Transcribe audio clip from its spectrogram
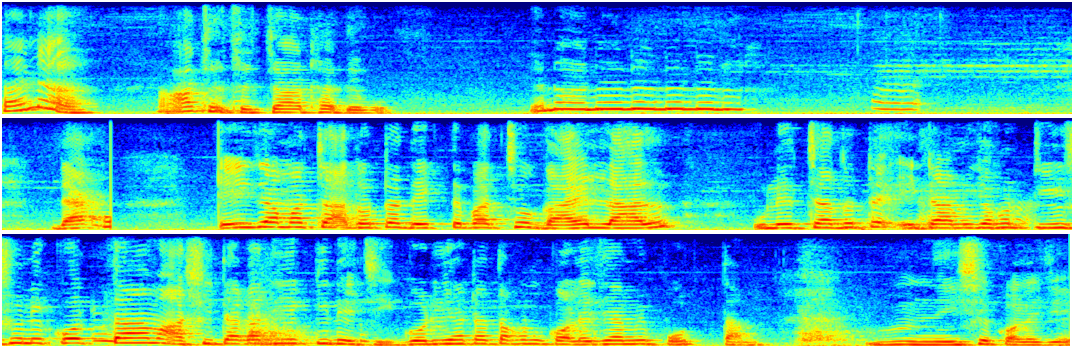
তাই না? আচ্ছা আচ্ছা চা ঠা দেবো। না না না না না দেখো, এই যে আমার চাদরটা দেখতে পাচ্ছ গায়ে লাল। উলের চাদরটা, এটা আমি যখন টিউশনি করতাম, আশি টাকা দিয়ে কিনেছি। গড়িয়াহাটা তখন কলেজে আমি পড়তাম ইসে কলেজে,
